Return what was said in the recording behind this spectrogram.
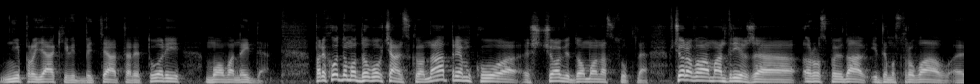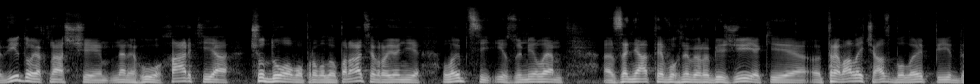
ні про які відбиття територій мова не йде. Переходимо до Вовчанського напрямку. Що відомо наступне. Вчора вам Андрій вже розповідав і демонстрував е, відео, як наші ННГУ Хартія чудово провели операцію в районі Липці і зуміли зайняти вогневі рубежі, які тривалий час були під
